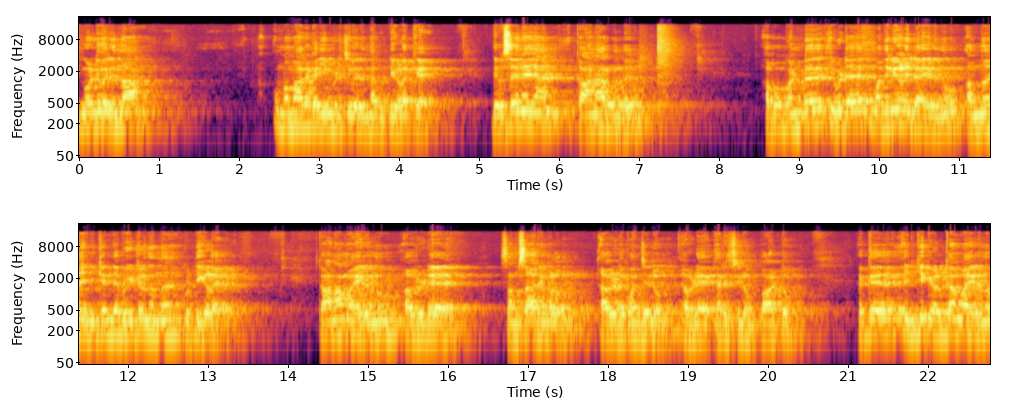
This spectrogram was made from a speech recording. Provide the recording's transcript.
ഇങ്ങോട്ട് വരുന്ന ഉമ്മമാരെ കൈയും പിടിച്ച് വരുന്ന കുട്ടികളൊക്കെ ദിവസേന ഞാൻ കാണാറുണ്ട്. അപ്പോൾ പണ്ട് ഇവിടെ മതിലുകളില്ലായിരുന്നു. അന്ന് എനിക്കെന്റെ വീട്ടിൽ നിന്ന് കുട്ടികളെ കാണാമായിരുന്നു. അവരുടെ സംസാരങ്ങളും അവരുടെ കൊഞ്ചലും അവരുടെ കരച്ചിലും പാട്ടും ഒക്കെ എനിക്ക് കേൾക്കാമായിരുന്നു.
